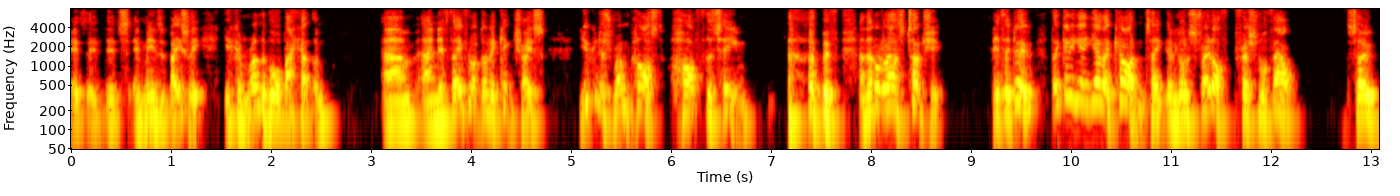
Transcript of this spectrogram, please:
It, it, it means that basically you can run the ball back at them, um, and if they've not done a kick chase, you can just run past half the team, and they're not allowed to touch you. If they do, they're getting a yellow card and take and gone straight off professional foul. So,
